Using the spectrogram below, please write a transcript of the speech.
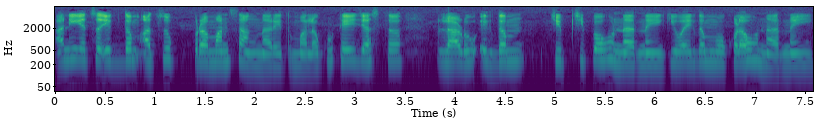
आणि याचं एकदम अचूक प्रमाण सांगणार आहे तुम्हाला. कुठेही जास्त लाडू एकदम चिपचिप होणार नाही किंवा एकदम मोकळा होणार नाही.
